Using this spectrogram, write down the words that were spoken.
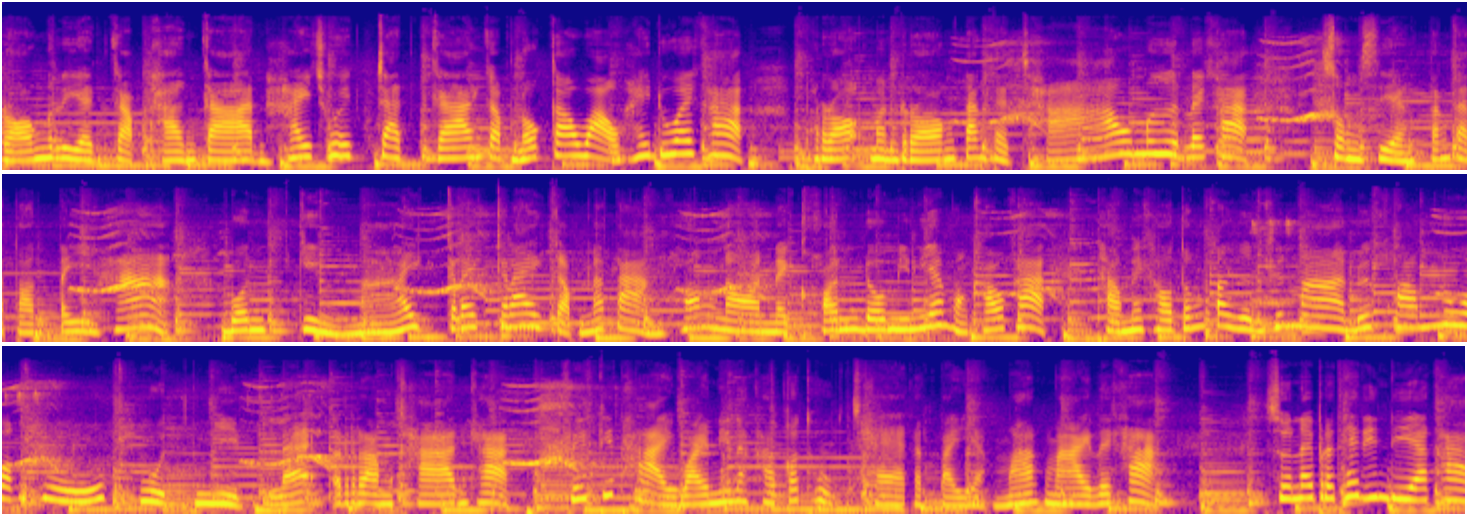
ร้องเรียนกับทางการ ให้ช่วยจัดการกับนกกาเหว่าให้ด้วยค่ะ เพราะมันร้องตั้งแต่เช้ามืดเลยค่ะ ส่งเสียงตั้งแต่ตอนตีห้าบนกิ่งไม้ใกล้ๆกับหน้าต่างห้องนอนในคอนโดมิเนียมของเขาค่ะทำให้เขาต้องตื่นขึ้นมาด้วยความหนวกหูหงุดหงิดและรำคาญค่ะ คลิปที่ถ่ายไว้นี่นะคะ ก็ถูกแชร์กันไปอย่างมากมายเลยค่ะ ส่วนในประเทศอินเดียค่ะ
